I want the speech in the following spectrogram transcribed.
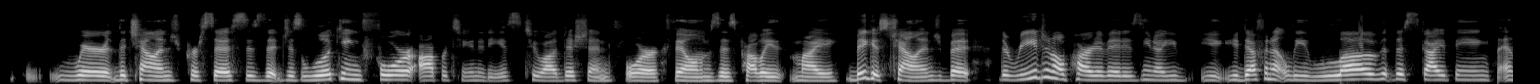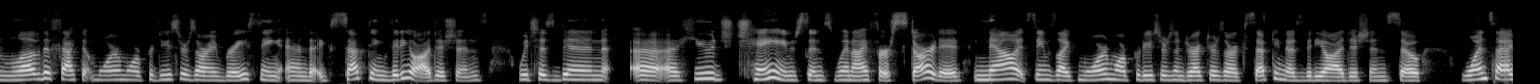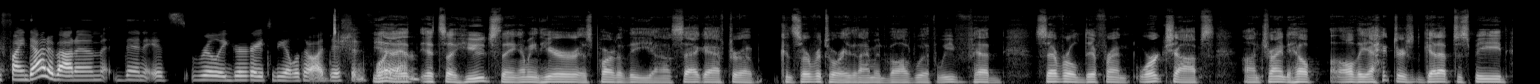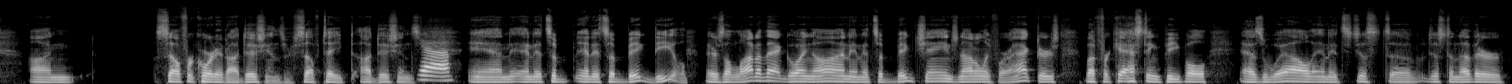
where the challenge persists is that just looking for opportunities to audition for films is probably my biggest challenge but the regional part of it is you know you, you you definitely love the skyping and love the fact that more and more producers are embracing and accepting video auditions which has been a, a, huge change since when I first started. Now it seems like more and more producers and directors are accepting those video auditions. So once I find out about them, then it's really great to be able to audition for yeah, them. Yeah, it, it's a huge thing. I mean, here as part of the uh, SAG-AFTRA conservatory that I'm involved with, we've had several different workshops on trying to help all the actors get up to speed on self-recorded auditions or self-taped auditions. Yeah. And and it's a and it's a big deal. There's a lot of that going on and it's a big change not only for actors but for casting people as well and it's just uh, just another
